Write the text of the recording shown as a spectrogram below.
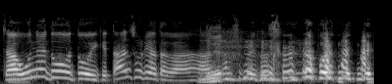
자 오늘도 또 이렇게 딴소리 하다가 한 네. 30분이 흘러버렸는데요.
